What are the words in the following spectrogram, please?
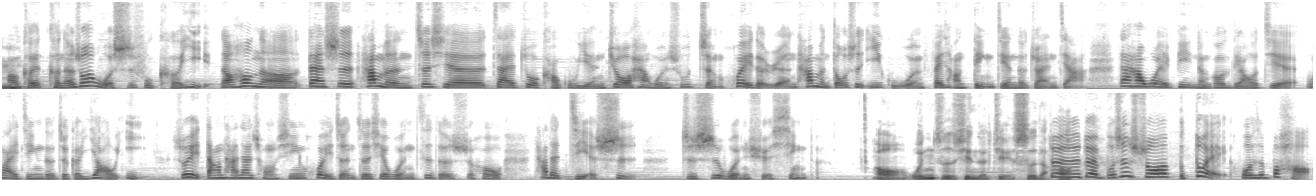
啊，嗯、可可能说我师傅可以，然后呢，但是他们这些在做考古研究和文书整会的人，他们都是医古文非常顶尖的专家，但他未必能够了解外经的这个要义，所以当他在重新会诊这些文字的时候，他的解释只是文学性的。哦，文字性的解释的，对对对，不是说不对或者是不好，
